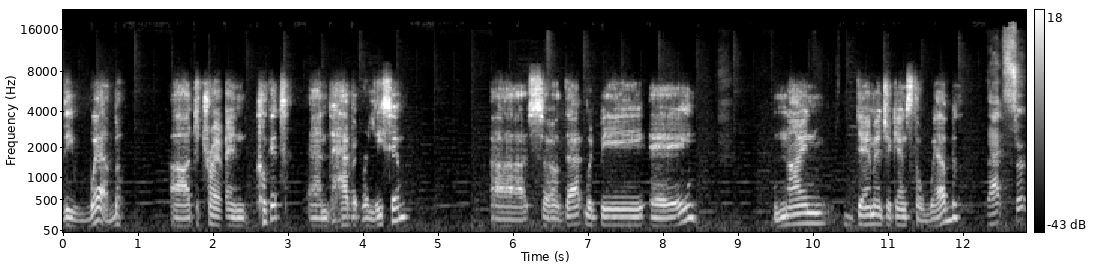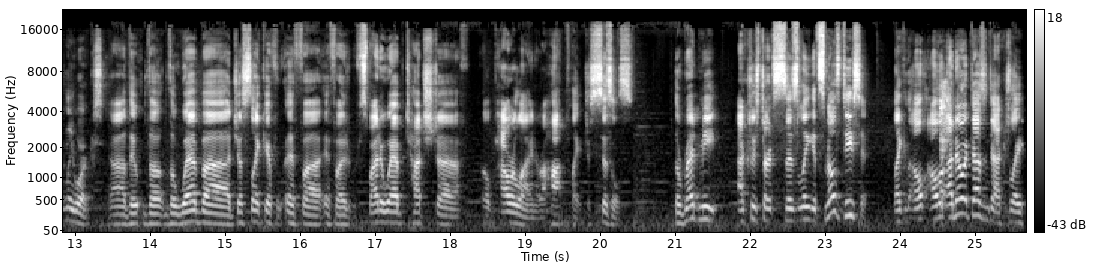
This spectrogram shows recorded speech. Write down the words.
the web uh, to try and cook it and have it release him uh, so that would be a nine damage against the web. That certainly works. Uh, the, the the web, uh, just like if if uh, if a spider web touched a, a power line or a hot plate, just sizzles. The red meat actually starts sizzling. It smells decent. Like although I know it doesn't actually,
